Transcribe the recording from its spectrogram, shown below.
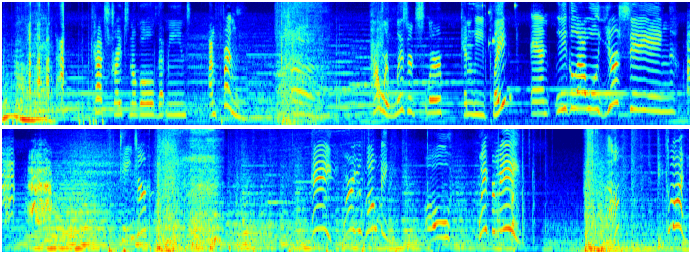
Cat stripe snuggle, that means I'm friendly. Ah. Power lizard slurp, can we play? And eagle owl, you're sing. Danger? Hey, where are you going? Oh, wait for me! Huh? Come on,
